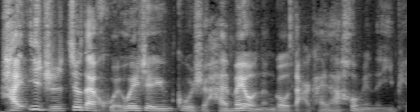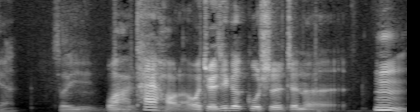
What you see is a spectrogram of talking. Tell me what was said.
还一直就在回味这一个故事，还没有能够打开它后面的一篇。所以哇，太好了，我觉得这个故事真的，嗯，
